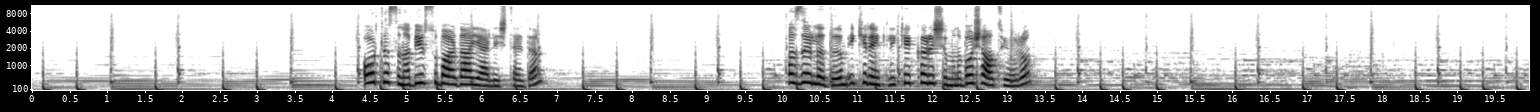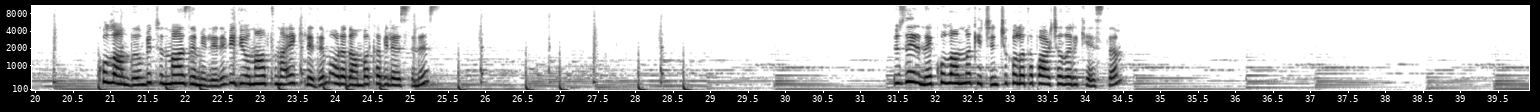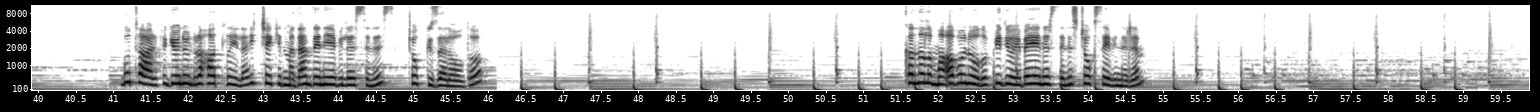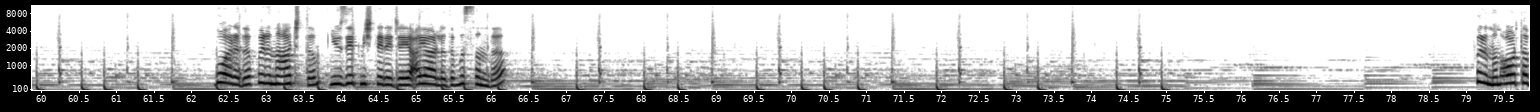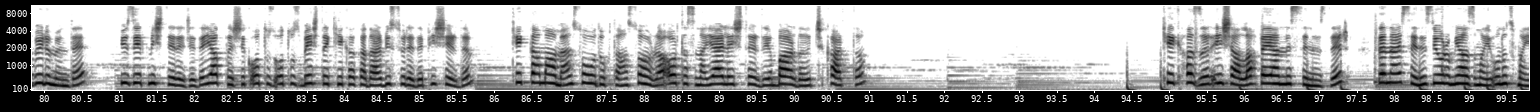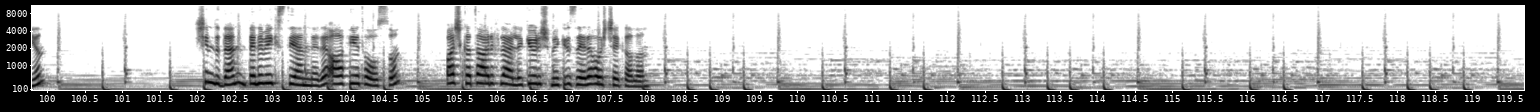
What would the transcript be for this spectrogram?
Ortasına bir su bardağı yerleştirdim. Hazırladığım iki renkli kek karışımını boşaltıyorum. Kullandığım bütün malzemeleri videonun altına ekledim. Oradan bakabilirsiniz. Üzerine kullanmak için çikolata parçaları kestim. Bu tarifi gönül rahatlığıyla hiç çekinmeden deneyebilirsiniz. Çok güzel oldu. Kanalıma abone olup videoyu beğenirseniz çok sevinirim. Bu arada fırını açtım. 170 dereceye ayarladım, ısındı. Fırının orta bölümünde 170 derecede yaklaşık 30-35 dakika kadar bir sürede pişirdim. Kek tamamen soğuduktan sonra ortasına yerleştirdiğim bardağı çıkarttım. Kek hazır. İnşallah beğenmişsinizdir. Denerseniz yorum yazmayı unutmayın. Şimdiden denemek isteyenlere afiyet olsun. Başka tariflerle görüşmek üzere. Hoşçakalın.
